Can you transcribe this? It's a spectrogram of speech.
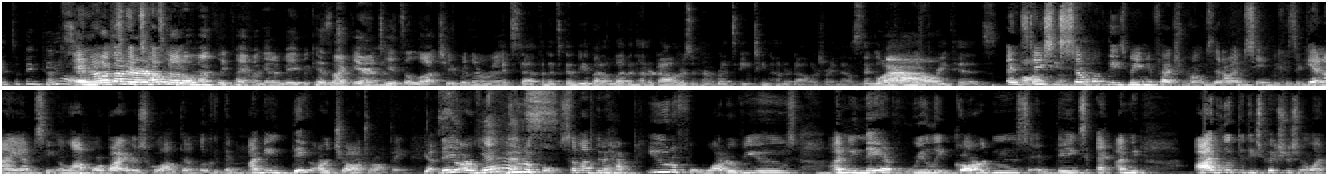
it's a big deal. And, And I've her total you- monthly payment going to be? Because I guarantee it's a lot cheaper than rent. It's definite. It's going to be about eleven hundred dollars, and her rent's eighteen hundred dollars right now. Single Wow. mom with three kids. And Stacey, Awesome, some yeah. of these manufactured homes that I'm seeing, because again, I am seeing a lot more buyers go out there and look at them. Mm-hmm. I mean, they are jaw dropping. Yes. They are Yes. beautiful. Some of them have beautiful water views. Mm-hmm. I mean, they have really gardens and things. And, I mean, I've looked at these pictures and went,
